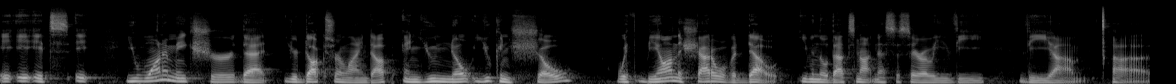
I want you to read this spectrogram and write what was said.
it, it, it's it you want to make sure that your ducks are lined up and you know you can show with beyond the shadow of a doubt even though that's not necessarily the the um, uh,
